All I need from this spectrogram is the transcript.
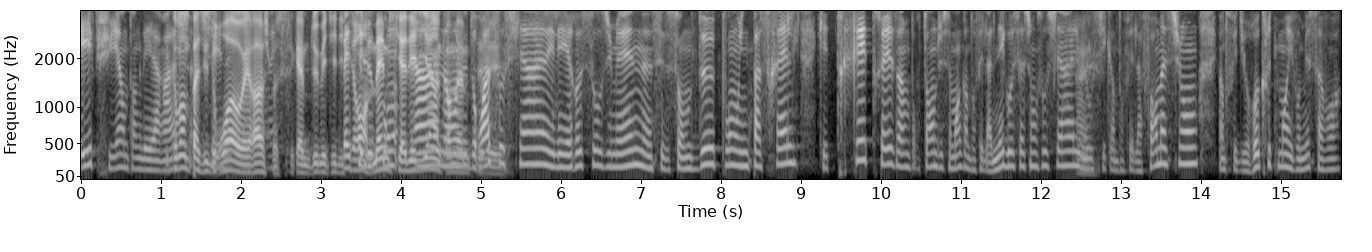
Et puis, en tant que DRH. Comment on passe du droit au RH Ouais. Parce que c'est quand même deux métiers Ben, différents, même pont- s'il y a des Ah, liens non, quand même. Le droit social et les ressources humaines, ce sont deux ponts, une passerelle qui est très très important justement quand on fait de la négociation sociale, mais Ouais. aussi quand on fait de la formation, quand on fait du recrutement. Il vaut mieux savoir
